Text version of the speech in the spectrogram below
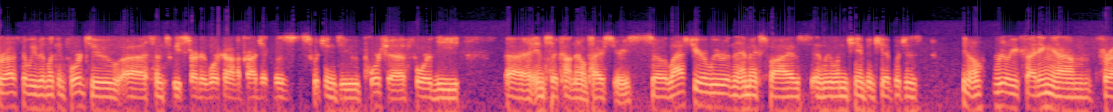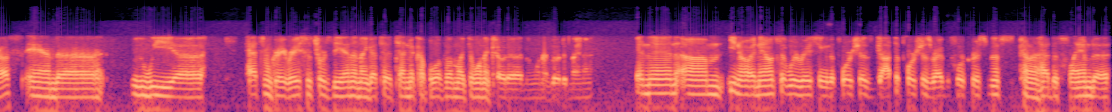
for us that we've been looking forward to uh, since we started working on the project was switching to Porsche for the uh, IMSA Continental Tire Series. So last year we were in the MX5s and we won the championship, which is you know really exciting um, for us. And uh, we uh, had some great races towards the end, and I got to attend a couple of them, like the one at COTA and the one at Road Atlanta and then um, you know announced that we're racing the Porsches. Got the Porsches right before Christmas. Kind of had to slam to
